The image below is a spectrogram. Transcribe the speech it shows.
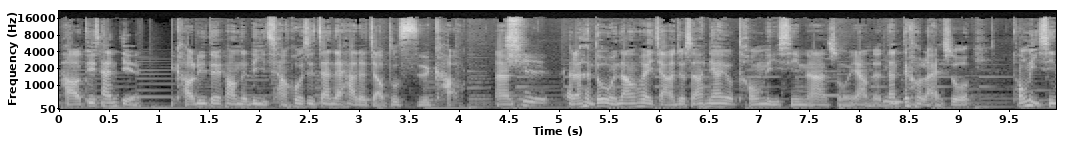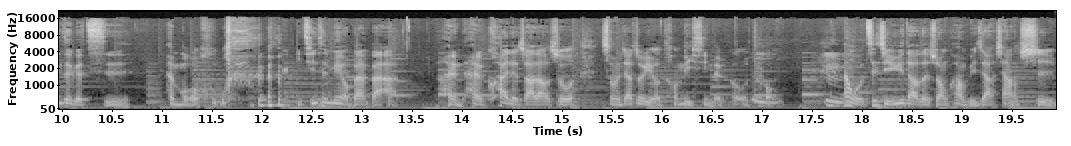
好，第三点，考虑对方的立场，或是站在他的角度思考。嗯，是可能很多文章会讲，就是啊，你要有同理心啊，什么样的？但对我来说，同理心这个词很模糊，你其实没有办法很很快的抓到说什么叫做有同理心的沟通。嗯，那我自己遇到的状况比较像是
